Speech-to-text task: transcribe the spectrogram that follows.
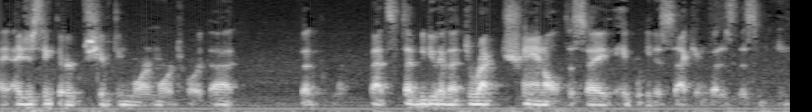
I, I just think they're shifting more and more toward that. But that said, we do have that direct channel to say, "Hey, wait a second, what does this mean?"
